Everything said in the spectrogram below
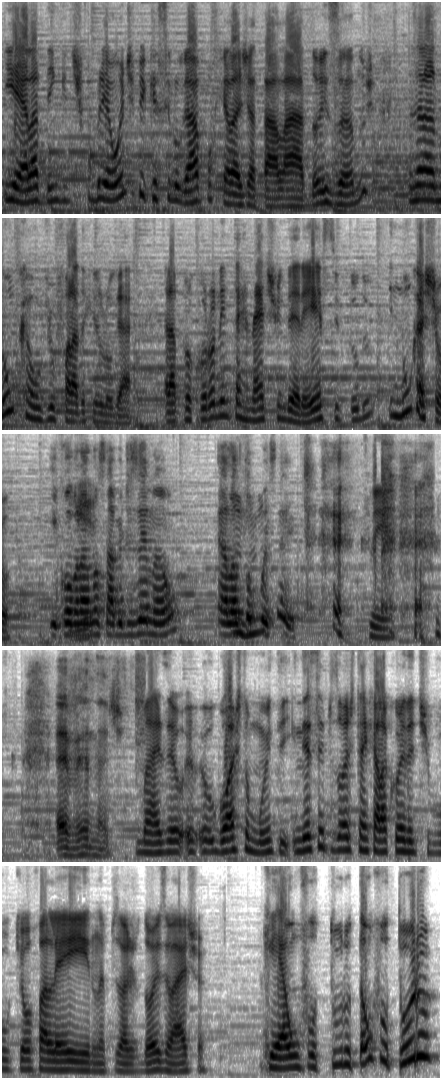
E ela tem que descobrir onde fica esse lugar, porque ela já tá lá há dois anos, mas ela nunca ouviu falar daquele lugar. Ela procurou na internet o endereço e tudo e nunca achou. E como e... ela não sabe dizer não, ela uhum. topou isso aí. Sim. É verdade. Mas eu, eu, eu, gosto muito. E nesse episódio tem aquela coisa, tipo, que eu falei no episódio 2, eu acho. Que é um futuro tão futuro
